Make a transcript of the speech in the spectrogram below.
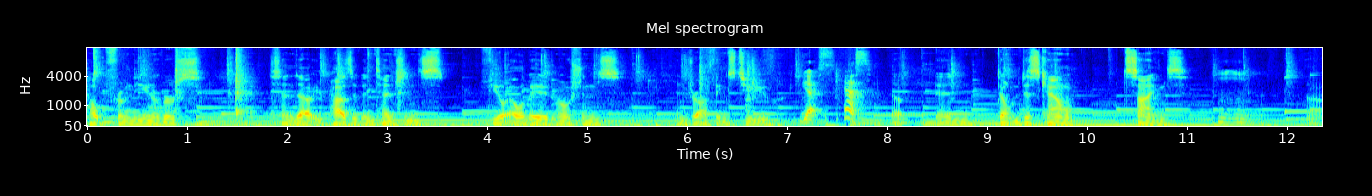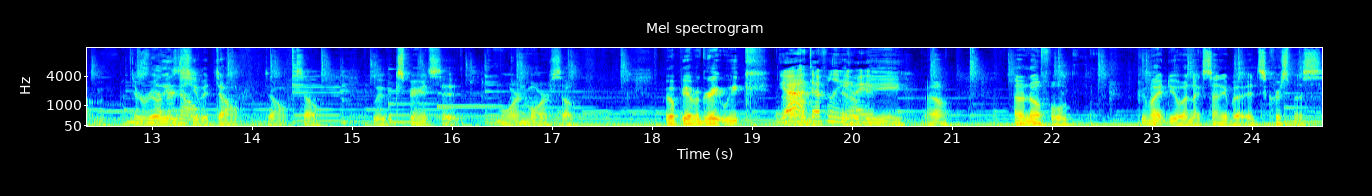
help from the universe. Send out your positive intentions, feel elevated emotions, and draw things to you. yes yes Yep. And don't discount signs. Mm-mm. Um, they're really never easy to know. but don't don't. So we've experienced it more and more. So we hope you have a great week. Um, Yeah, definitely. It'll I- be well. I don't know if we'll. We might do one next Sunday, but it's Christmas,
